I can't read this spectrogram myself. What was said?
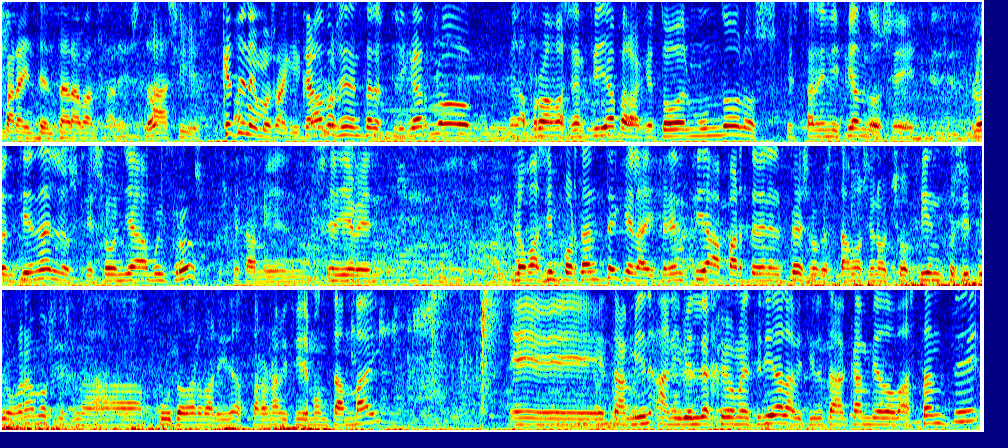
para intentar avanzar esto. Así es. ¿Qué tenemos aquí, Carlos? Vamos a intentar explicarlo de la forma más sencilla para que todo el mundo, los que están iniciándose, lo entiendan, los que son ya muy pros, pues que también se lleven lo más importante, que la diferencia, aparte de en el peso, que estamos en 800 y pico que es una puta barbaridad para una bici de mountain bike, eh, también a nivel de geometría la bicicleta ha cambiado bastante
